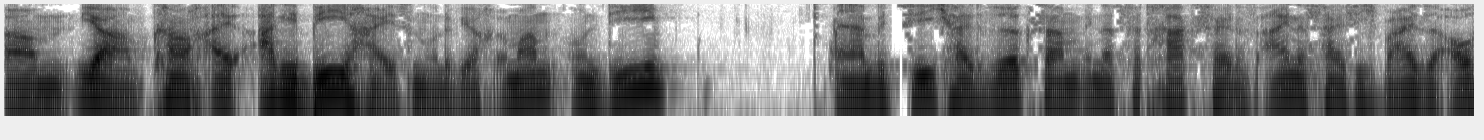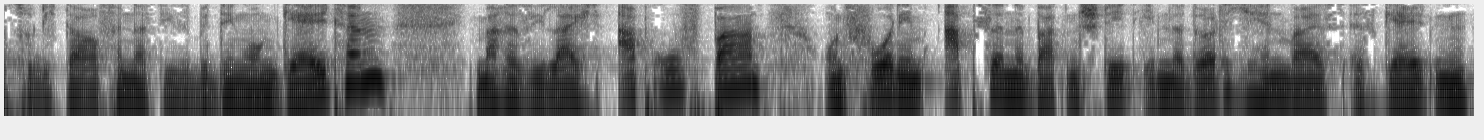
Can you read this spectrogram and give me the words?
ähm, ja, kann auch AGB heißen oder wie auch immer. Und die beziehe ich halt wirksam in das Vertragsverhältnis ein. Das heißt, ich weise ausdrücklich darauf hin, dass diese Bedingungen gelten. Ich mache sie leicht abrufbar und vor dem Absendebutton steht eben der deutliche Hinweis, es gelten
